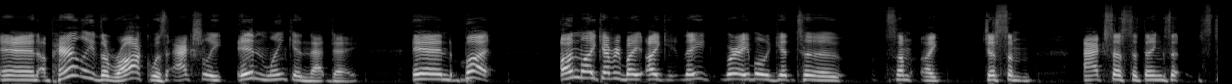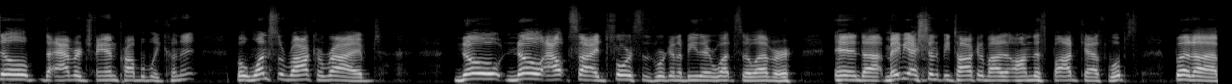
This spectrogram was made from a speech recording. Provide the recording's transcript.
And apparently The Rock was actually in Lincoln that day. And but unlike everybody, like they were able to get to some like just some access to things that still the average fan probably couldn't. But once The Rock arrived, no no outside sources were going to be there whatsoever. And uh, maybe I shouldn't be talking about it on this podcast. Whoops. But uh,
